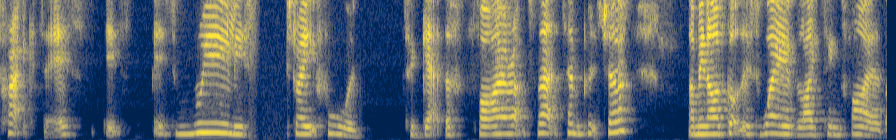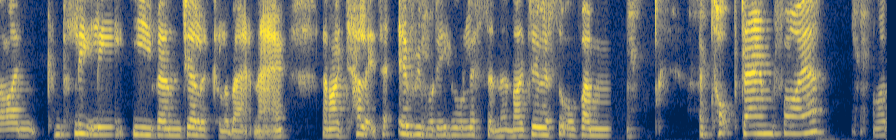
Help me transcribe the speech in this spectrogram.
practice, it's it's really straightforward to get the fire up to that temperature. I mean, I've got this way of lighting fire that I'm completely evangelical about now, and I tell it to everybody who'll listen. And I do a sort of um, a top-down fire. I,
